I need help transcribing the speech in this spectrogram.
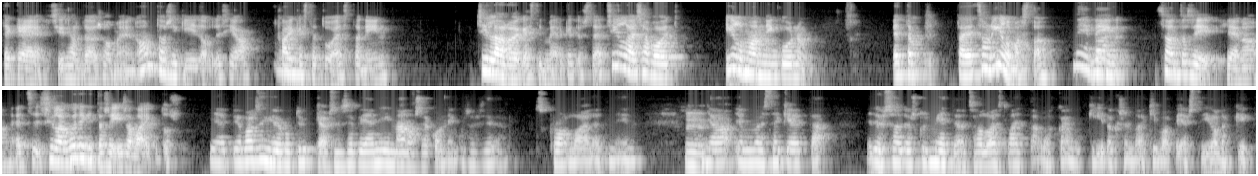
tekee sisältöä someen, on tosi kiitollisia kaikesta mm. tuesta, niin sillä on oikeasti merkitystä. Että sillä sä voit ilman, niin kun, että, tai että se on ilmasta, Niinpä. niin se on tosi hienoa. Että sillä on kuitenkin tosi iso vaikutus. Jep, ja varsinkin joku tykkäys, niin se vie niin nanosekon, niin kun sä scrollailet. Niin. Mm. Ja, ja mun mielestä sekin, että, että jos sä oot joskus miettinyt, että sä haluaisit laittaa vaikka jonkun kiitoksen tai kiva viesti jollekin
